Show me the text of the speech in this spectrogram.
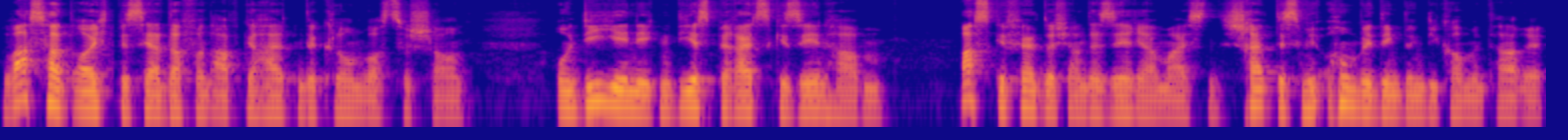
Was hat euch bisher davon abgehalten, The Clone Wars zu schauen? Und diejenigen, die es bereits gesehen haben, was gefällt euch an der Serie am meisten? Schreibt es mir unbedingt in die Kommentare.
